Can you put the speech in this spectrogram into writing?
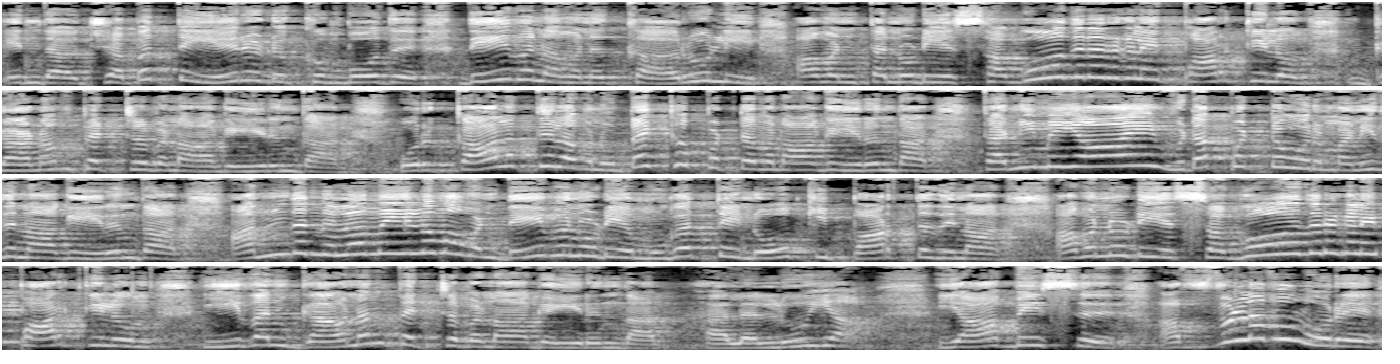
இந்த ஜபத்தை ஏறெடுக்கும் போது தேவன் அவனுக்கு அருளி அவன் தன்னுடைய சகோதரர்களை பார்க்கிலும் கணம் பெற்றவனாக இருந்தான். ஒரு காலத்தில் அவன் உடைக்கப்பட்டவனாக இருந்தான். தனிமையாய் விடப்பட்ட ஒரு மனிதனாக இருந்தான். அந்த நிலைமையிலும் அவன் தேவனுடைய முகத்தை நோக்கி பார்த்ததினால் அவனுடைய சகோதரர்களை பார்க்கிலும் இவன் கவனம் பெற்றவனாக இருந்தான். ஹலலூயா யாபேசு அவ்வளவு ஒரு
